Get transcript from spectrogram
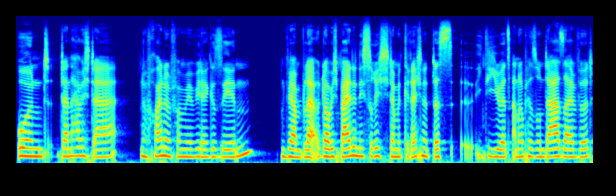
und dann habe ich da eine Freundin von mir wieder gesehen und wir haben, glaube ich, beide nicht so richtig damit gerechnet, dass äh, die jeweils andere Person da sein wird.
